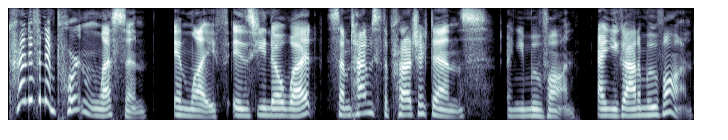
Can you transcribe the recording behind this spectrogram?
kind of an important lesson in life is you know what? Sometimes the project ends and you move on and you got to move on.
